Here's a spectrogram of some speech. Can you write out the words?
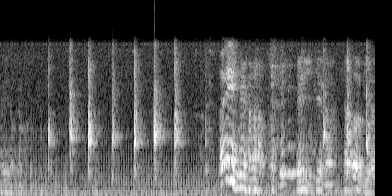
哎呦。给你进了，像二比二。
